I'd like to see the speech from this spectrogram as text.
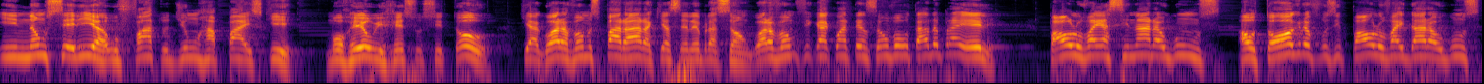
E não seria o fato de um rapaz que morreu e ressuscitou, que agora vamos parar aqui a celebração, agora vamos ficar com a atenção voltada para ele. Paulo vai assinar alguns autógrafos e Paulo vai dar alguns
